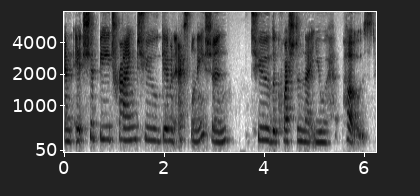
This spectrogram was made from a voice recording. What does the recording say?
And it should be trying to give an explanation to the question that you posed.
